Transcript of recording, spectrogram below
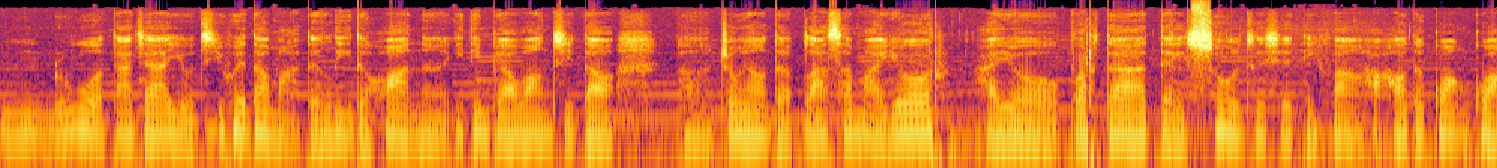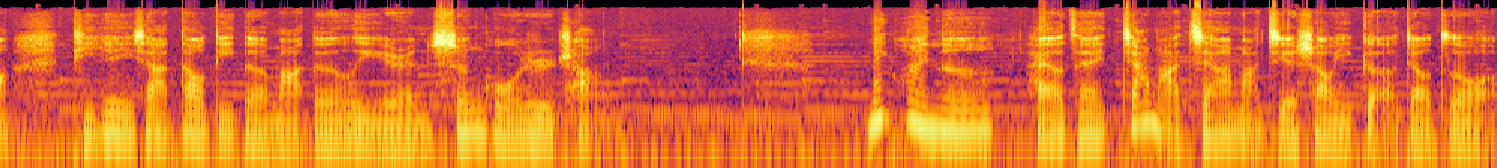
嗯，如果大家有机会到马德里的话呢，一定不要忘记到呃重要的 Plaza Mayor 还有 Puerta del Sol 这些地方，好好的逛逛，体验一下道地的马德里人生活日常。另外呢。还要再加码加码介绍一个叫做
